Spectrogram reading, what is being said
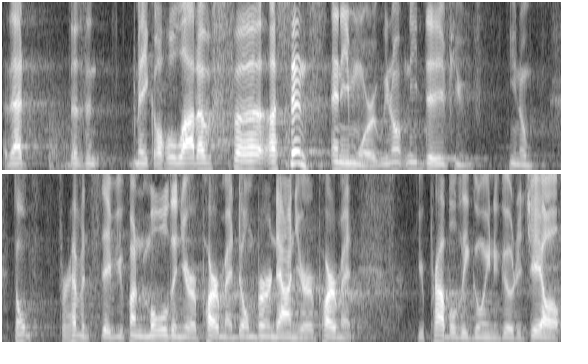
That doesn't make a whole lot of uh, sense anymore. We don't need to, if you, you know, don't, for heaven's sake, if you find mold in your apartment, don't burn down your apartment. You're probably going to go to jail.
